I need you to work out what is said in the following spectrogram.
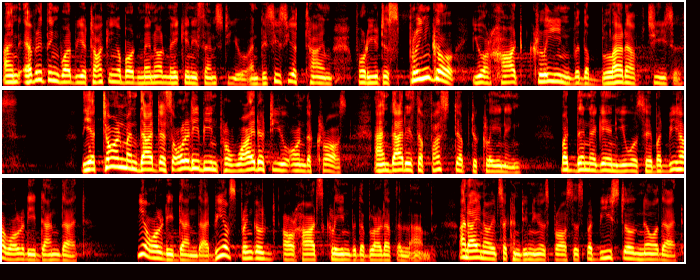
and everything what we are talking about may not make any sense to you. And this is your time for you to sprinkle your heart clean with the blood of Jesus. The atonement that has already been provided to you on the cross. And that is the first step to cleaning. But then again, you will say, but we have already done that. We have already done that. We have sprinkled our hearts clean with the blood of the Lamb. And I know it's a continuous process, but we still know that.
